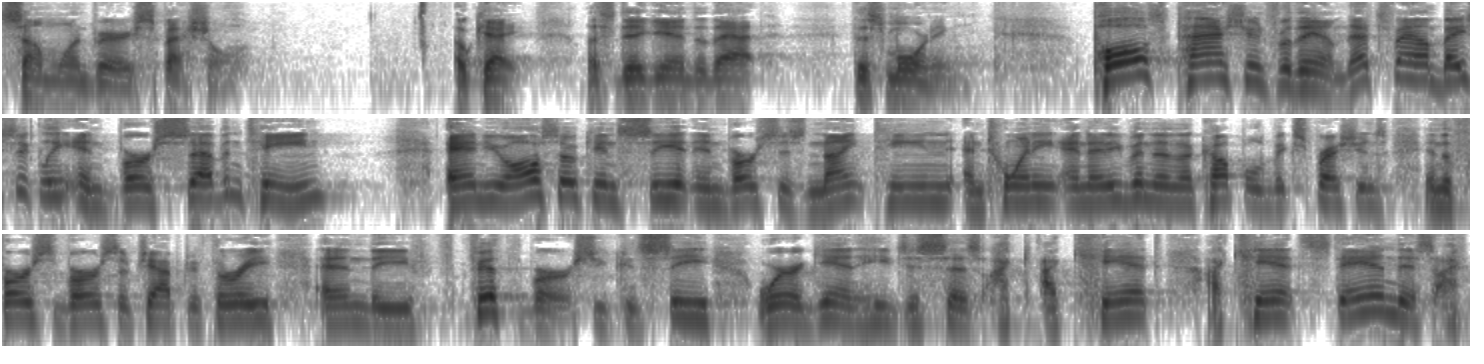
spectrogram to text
someone very special. Okay, let's dig into that this morning. Paul's passion for them, that's found basically in verse 17. And you also can see it in verses 19 and 20, and even in a couple of expressions in the first verse of chapter 3 and the fifth verse. You can see where again he just says, I, I can't, I can't stand this. I've,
